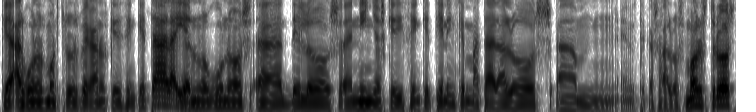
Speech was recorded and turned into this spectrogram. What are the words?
que algunos monstruos veganos que dicen que tal, hay algunos eh, de los eh, niños que dicen que tienen que matar a los, en este caso, a los monstruos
